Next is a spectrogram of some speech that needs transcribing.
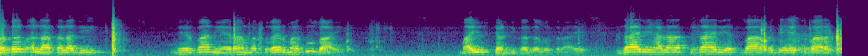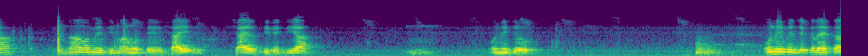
मतिलबु अलाह ताला जी महिरबानी गैर महदूद आहे मायूस थियण जी ज़रूरत न आहे नाउमेदी माण्हू ते शाइर थी वेंदी आहे उन में जेकॾहिं का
